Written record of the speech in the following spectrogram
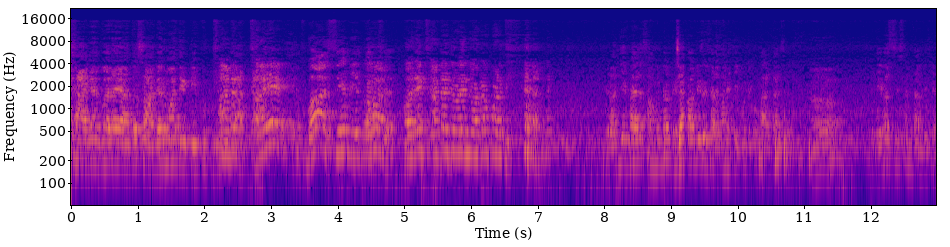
સાગર ભરાયા તો સાગરમાંથી બસ સેમ એક જોડે નોટો પડતી સિસ્ટમ ચાલતી છે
